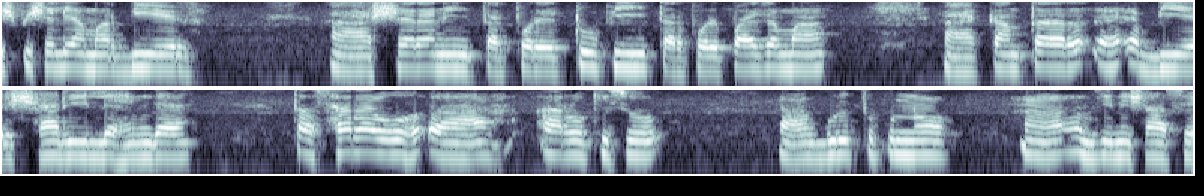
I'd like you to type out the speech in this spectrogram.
স্পেশালি আমার বিয়ের শেরানি তারপরে টুপি তারপরে পায়জামা কান্তার বিয়ের শাড়ি লেহেঙ্গা তাছাড়াও আরও কিছু গুরুত্বপূর্ণ জিনিস আছে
